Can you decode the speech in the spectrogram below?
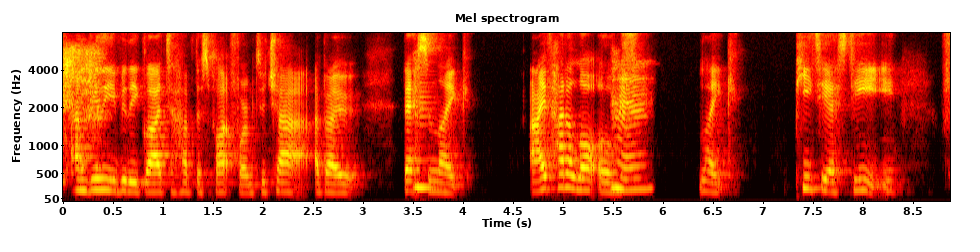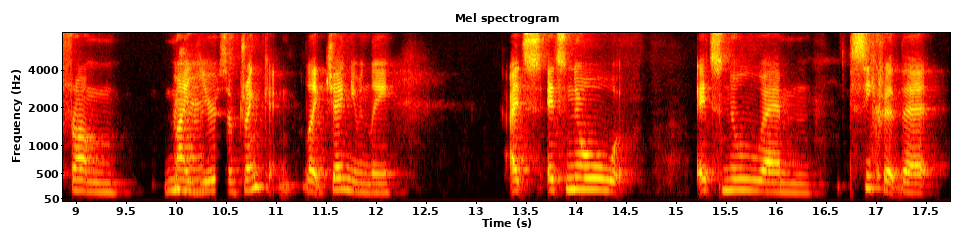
I'm really, really glad to have this platform to chat about this mm-hmm. and like I've had a lot of mm-hmm. like PTSD from my mm-hmm. years of drinking. Like genuinely, it's it's no it's no um secret that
